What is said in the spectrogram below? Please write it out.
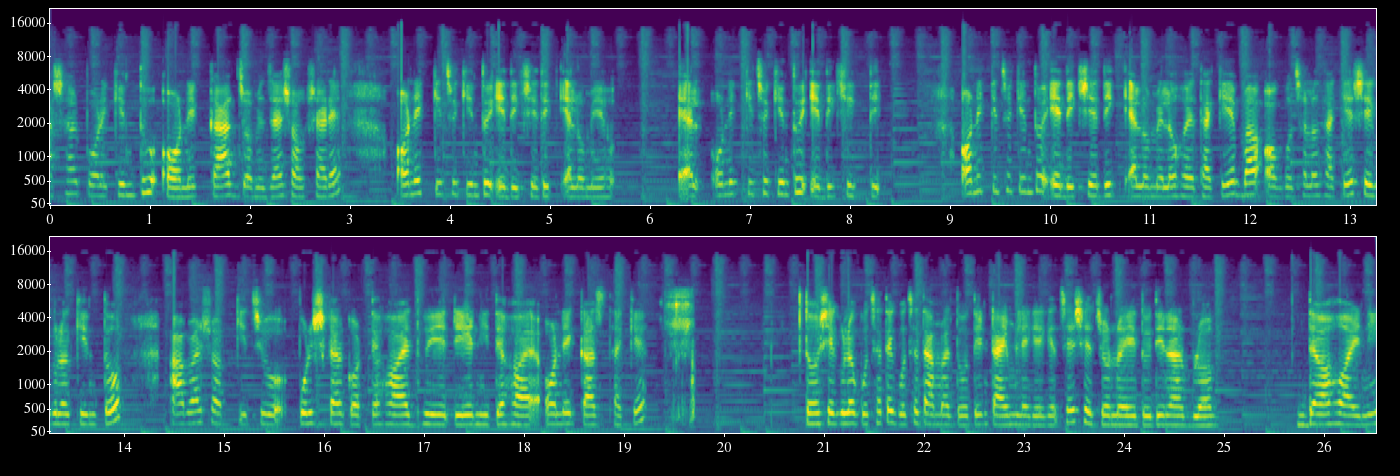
আসার পরে কিন্তু অনেক কাজ জমে যায় সংসারে। অনেক কিছু কিন্তু এদিক সেদিক এলোমে অনেক কিছু কিন্তু এদিক সেদিক, অনেক কিছু কিন্তু এদিক সেদিক এলোমেলো হয়ে থাকে বা অগোছালো থাকে। সেগুলো কিন্তু আবার সব কিছু পরিষ্কার করতে হয়, ধুয়ে টিয়ে নিতে হয়, অনেক কাজ থাকে। তো সেগুলো গোছাতে গোছাতে আমার দুদিন টাইম লেগে গেছে, সেজন্য এই দুই দিন আর ব্লগ দেওয়া হয়নি।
